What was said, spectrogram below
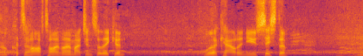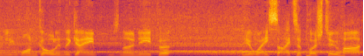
Now cut to half time, I imagine, so they can work out a new system. Only one goal in the game. There's no need for the away side to push too hard.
